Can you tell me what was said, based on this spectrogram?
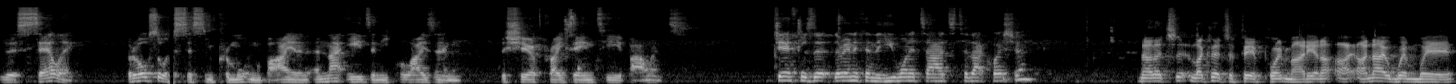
the selling, but also assists in promoting buying, and that aids in equalizing the share price NTA balance. Jeff, is there, anything that you wanted to add to that question? No, that's like that's a fair point, Marty. And I, I know when we're,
